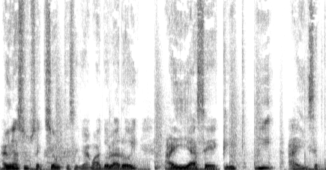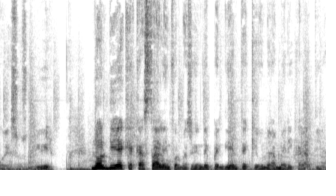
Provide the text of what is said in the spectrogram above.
Hay una subsección que se llama Dólar Hoy, ahí hace clic y ahí se puede suscribir. No olvide que acá está la información independiente que une América Latina.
